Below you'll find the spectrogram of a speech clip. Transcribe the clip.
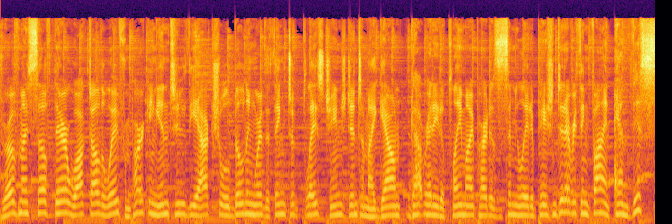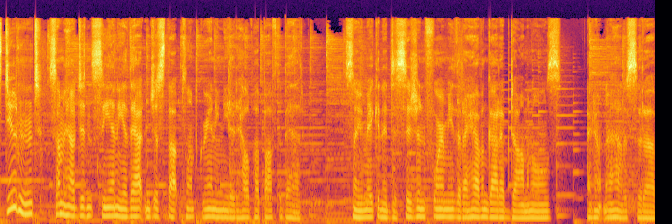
drove myself there, walked all the way from parking into the actual building where the thing took place, changed into my gown, got ready to play my part as a simulated patient, did everything fine. And this student somehow didn't see any of that and just thought plump granny needed help up off the bed. So you're making a decision for me that I haven't got abdominals. I don't know how to sit up.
